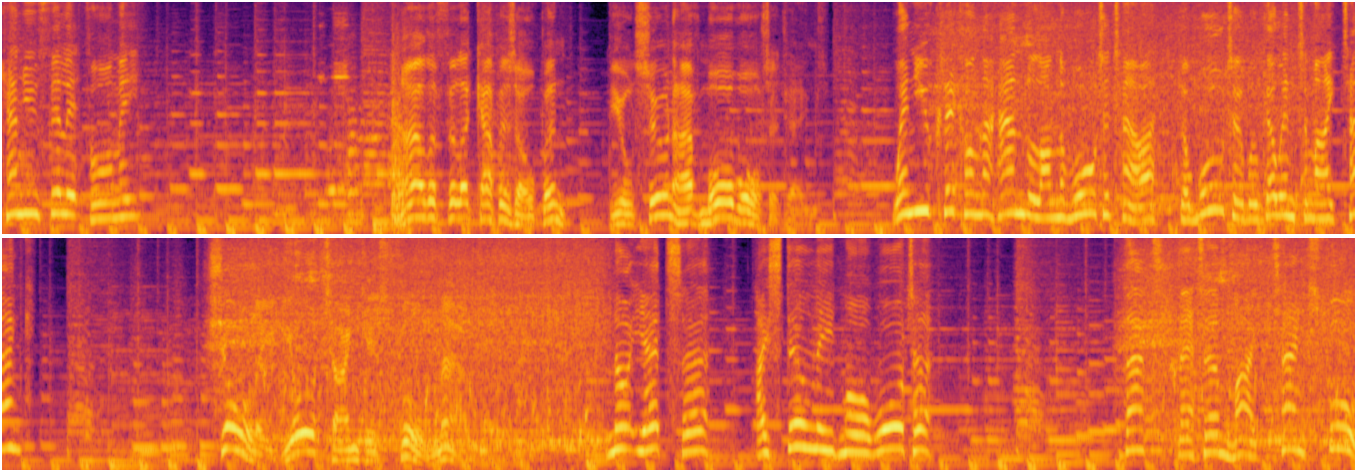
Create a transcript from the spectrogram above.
can you fill it for me? Now the filler cap is open, you'll soon have more water, James. When you click on the handle on the water tower, the water will go into my tank. Surely your tank is full now. Not yet, sir. I still need more water. That's better. My tank's full.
